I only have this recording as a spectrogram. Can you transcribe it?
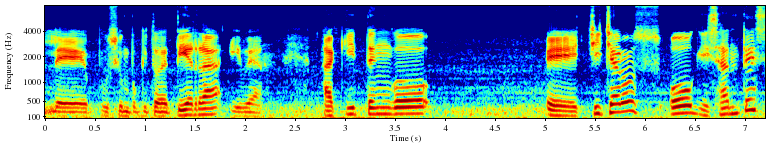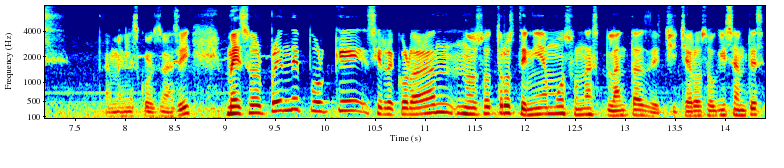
le puse un poquito de tierra y vean, aquí tengo eh, chícharos o guisantes, también les conocen así. Me sorprende porque, si recordarán, nosotros teníamos unas plantas de chícharos o guisantes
